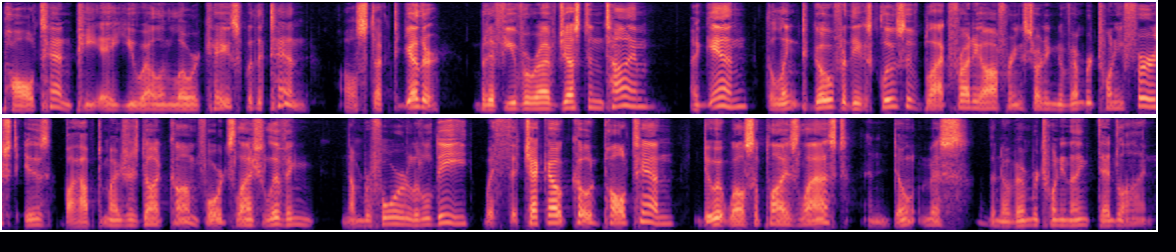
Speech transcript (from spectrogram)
PAUL10, P A U L in lowercase with a 10, all stuck together. But if you've arrived just in time, again, the link to go for the exclusive Black Friday offering starting November 21st is bioptimizers.com forward slash living number four little d with the checkout code PAUL10. Do it while supplies last and don't miss the November 29th deadline.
